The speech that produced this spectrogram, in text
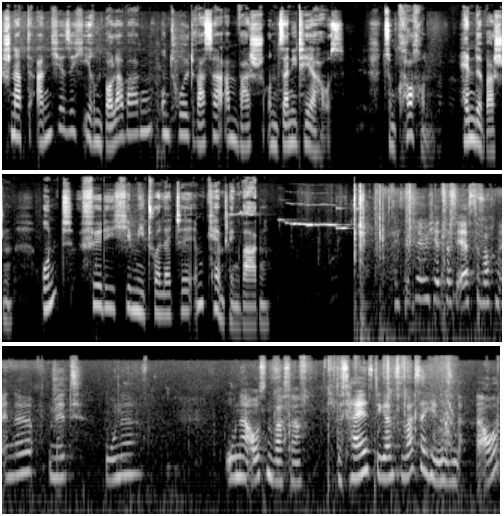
schnappt Antje sich ihren Bollerwagen und holt Wasser am Wasch- und Sanitärhaus. Zum Kochen, Händewaschen und für die Chemietoilette im Campingwagen. Es ist nämlich jetzt das erste Wochenende mit ohne, ohne Außenwasser. Das heißt, die ganzen Wasserhähne sind aus.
